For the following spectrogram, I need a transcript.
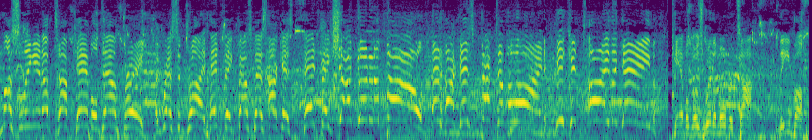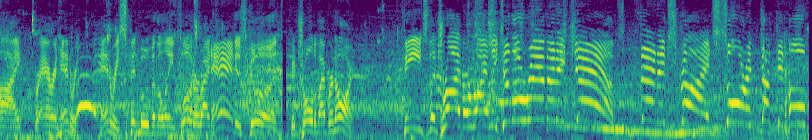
Muscling in up top, Campbell down three. Aggressive drive, head fake, bounce pass Jaquez. Head fake, shot good and a foul! And Jaquez back to the line. He can tie the game. Campbell goes with him over top. Leave up high for Aaron Henry. Henry spin move in the lane. Floater right hand is good. Controlled by Bernard. Feeds the driver Riley to the rim and he jams. In stride, soar and dunked it home.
